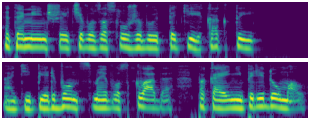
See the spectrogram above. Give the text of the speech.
Это меньшее, чего заслуживают такие, как ты. А теперь вон с моего склада, пока я не передумал».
